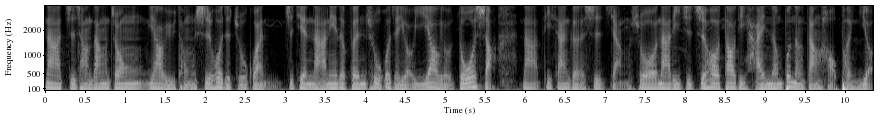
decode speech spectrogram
那职场当中要与同事或者主管之间拿捏的分寸或者友谊要有多少？那第三个是讲说，那离职之后到底还能不能当好朋友？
